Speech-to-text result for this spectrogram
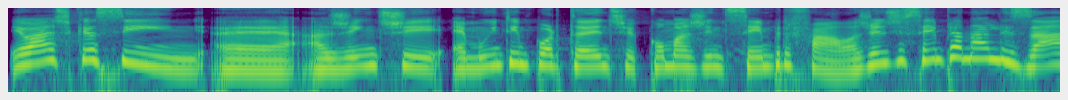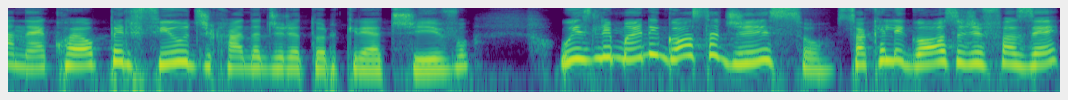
Eu acho que assim, é, a gente é muito importante, como a gente sempre fala, a gente sempre analisar, né, qual é o perfil de cada diretor criativo. O Slimane gosta disso, só que ele gosta de fazer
